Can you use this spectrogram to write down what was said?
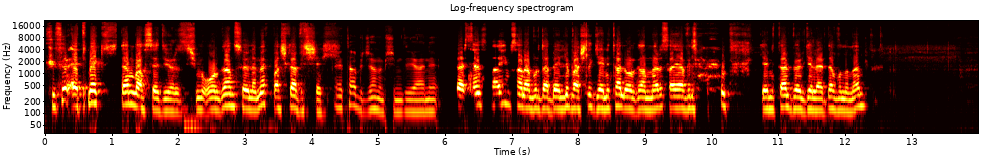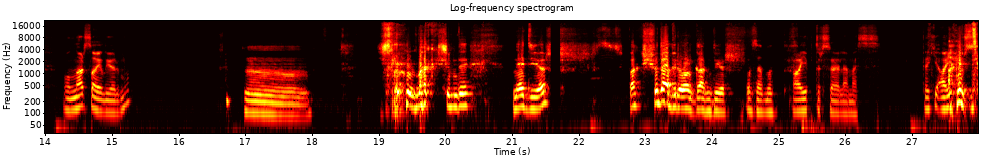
küfür etmekten bahsediyoruz. Şimdi organ söylemek başka bir şey. E tabi canım şimdi yani Dersen sayayım sana burada belli başlı genital organları sayabilirim. genital bölgelerde bulunan. onlar sayılıyor mu? Hmm. Bak şimdi ne diyor? Bak şu da bir organ diyor o zaman. Ayıptır söylemez. Peki ayıptır,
